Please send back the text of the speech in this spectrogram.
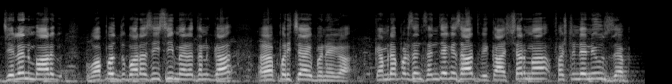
जेलन मार्ग वापस दोबारा से इसी मैराथन का परिचायक बनेगा। कैमरा पर्सन संजय के साथ Vikas Sharma, first India news, Jaipur.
